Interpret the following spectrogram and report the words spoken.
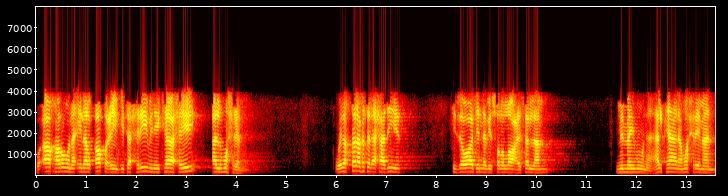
وآخرون إلى القطع بتحريم نكاح المحرم. وإذا اختلفت الأحاديث في زواج النبي صلى الله عليه وسلم من ميمونة هل كان محرما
